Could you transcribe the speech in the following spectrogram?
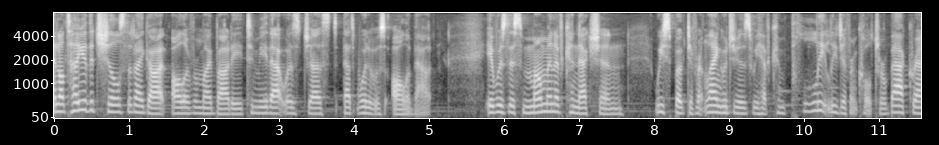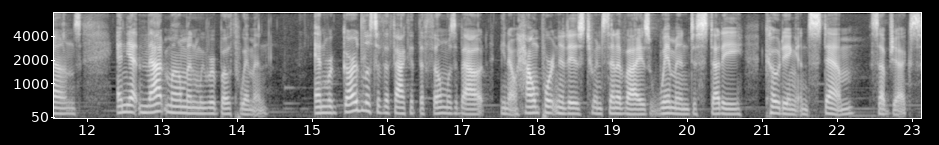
And I'll tell you the chills that I got all over my body. To me, that was just, that's what it was all about. It was this moment of connection. We spoke different languages, we have completely different cultural backgrounds. And yet, in that moment, we were both women. And regardless of the fact that the film was about, you know, how important it is to incentivize women to study coding and STEM subjects,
